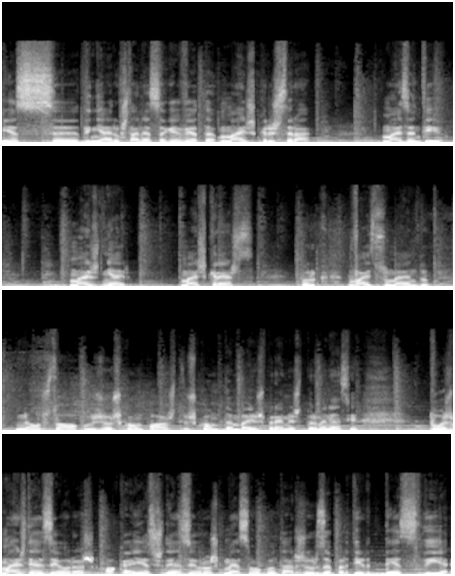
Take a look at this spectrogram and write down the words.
esse dinheiro que está nessa gaveta mais crescerá. Mais antigo, mais dinheiro, mais cresce, porque vai somando não só os juros compostos, como também os prémios de permanência. Pôs mais 10 euros. Ok, esses 10 euros começam a contar juros a partir desse dia.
